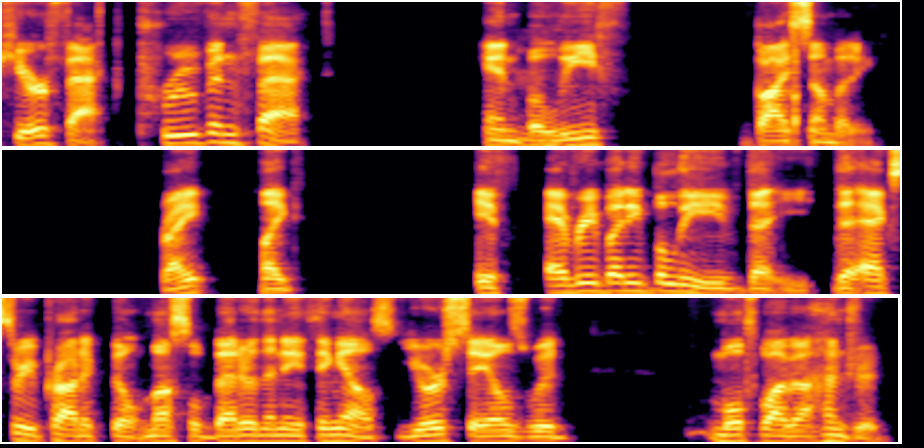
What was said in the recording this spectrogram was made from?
pure fact, proven fact, and Mhm. belief by somebody, right? Like if everybody believed that the X3 product built muscle better than anything else, your sales would multiply by 100.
